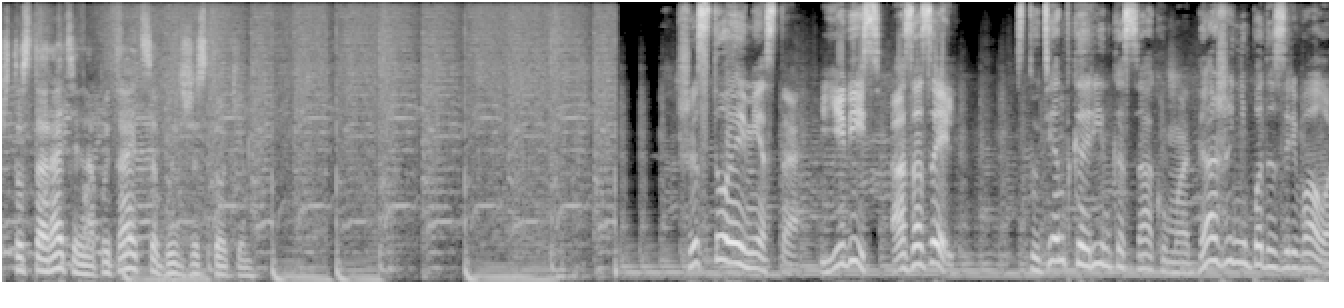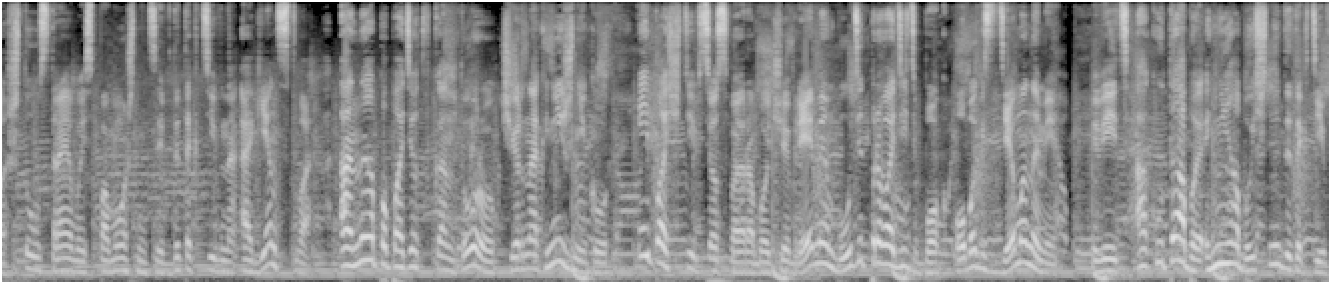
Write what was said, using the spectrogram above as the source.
что старательно пытается быть жестоким. Шестое место. Явись, Азазель. Студентка Ринка Сакума даже не подозревала, что устраиваясь помощницей в детективное агентство, она попадет в контору к чернокнижнику и почти все свое рабочее время будет проводить бок о бок с демонами. Ведь Акутабе необычный детектив.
